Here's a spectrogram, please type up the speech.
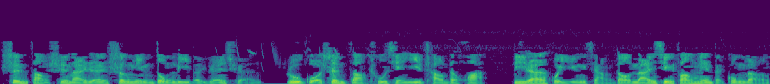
肾脏是男人生命动力的源泉，如果肾脏出现异常的话，必然会影响到男性方面的功能。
